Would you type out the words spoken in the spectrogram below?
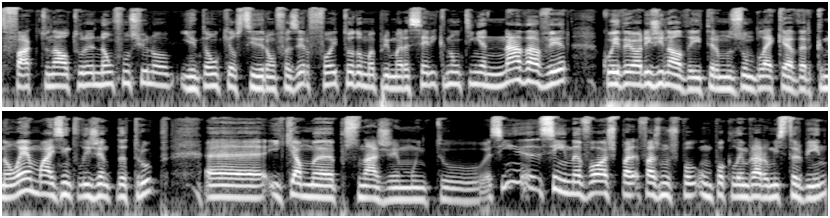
de facto, na altura não funcionou. E então o que eles decidiram fazer foi toda uma primeira série que não tinha nada a ver com a ideia original. Daí termos um Blackadder que não é mais inteligente da trupe uh, e que é uma personagem muito. Assim, sim, na voz faz-nos um pouco lembrar o Mr. Bean,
